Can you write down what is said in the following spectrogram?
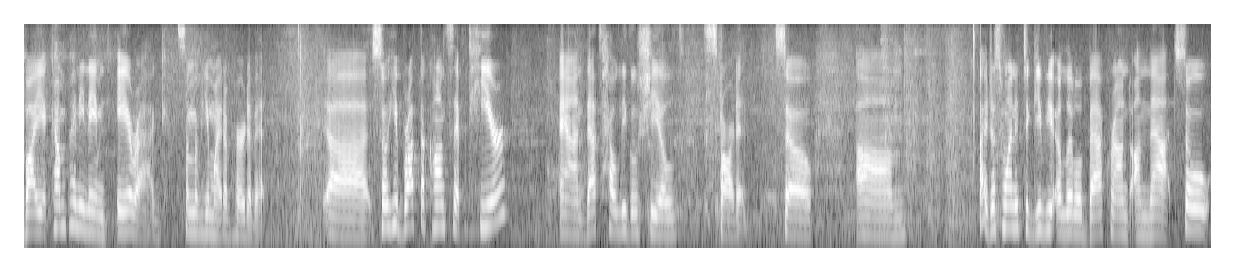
by a company named ARAG. Some of you might have heard of it. Uh, so he brought the concept here, and that's how Legal Shield started. So um, I just wanted to give you a little background on that. So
